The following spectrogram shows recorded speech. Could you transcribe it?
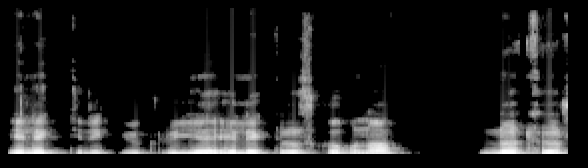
Elektrik yüklü Y elektroskobuna nötr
